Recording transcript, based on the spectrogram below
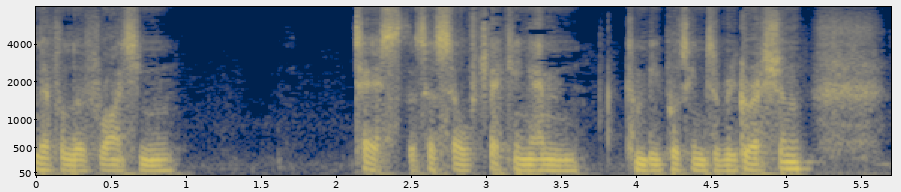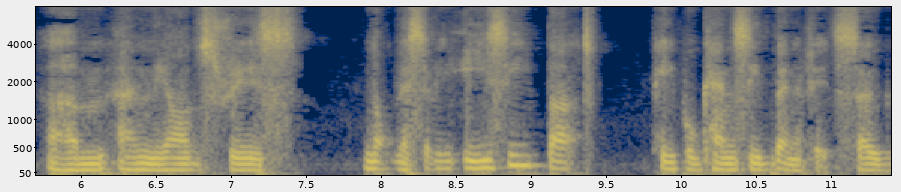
level of writing tests that are self-checking and can be put into regression? Um, and the answer is not necessarily easy, but people can see the benefits. So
